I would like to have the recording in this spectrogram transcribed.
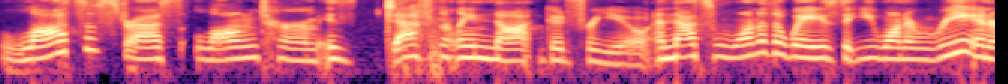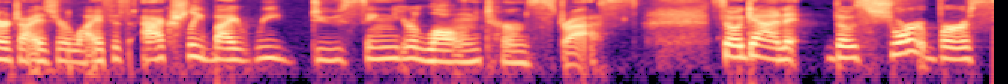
lots of stress long term is definitely not good for you. And that's one of the ways that you want to re energize your life is actually by reducing your long term stress. So, again, those short bursts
